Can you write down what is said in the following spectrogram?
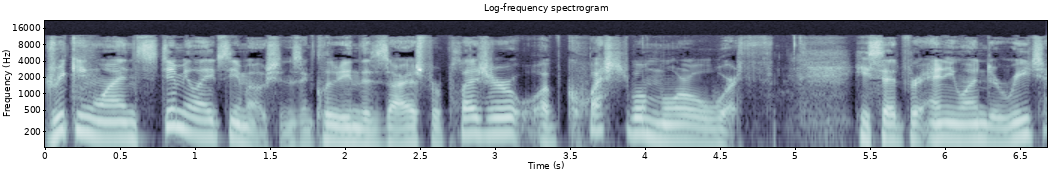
Drinking wine stimulates the emotions, including the desires for pleasure of questionable moral worth." He said, "For anyone to reach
